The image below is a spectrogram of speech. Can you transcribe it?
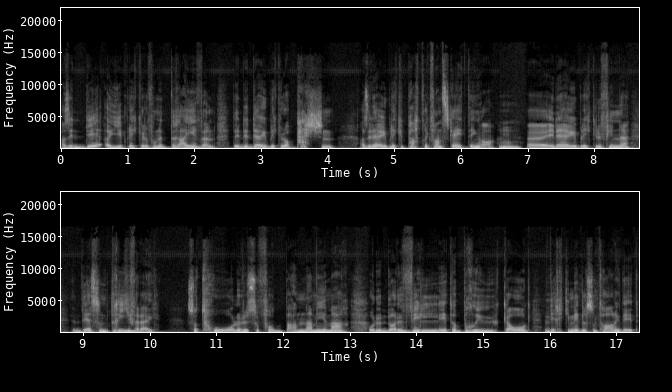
Altså I det øyeblikket du har funnet driven, det er det øyeblikket du har passion. Altså I det øyeblikket Patrick fant skatinga, eh, i det øyeblikket du finner det som driver deg, så tåler du så forbanna mye mer. Og du, da er du villig til å bruke òg virkemiddel som tar deg dit.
